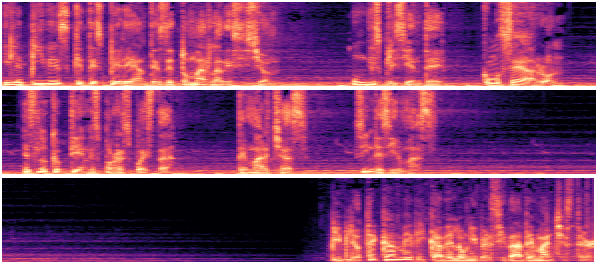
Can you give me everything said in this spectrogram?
y le pides que te espere antes de tomar la decisión. Un displiciente. Como sea, Ron. Es lo que obtienes por respuesta. Te marchas sin decir más. Biblioteca Médica de la Universidad de Manchester.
